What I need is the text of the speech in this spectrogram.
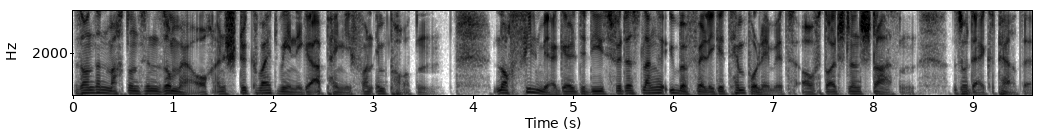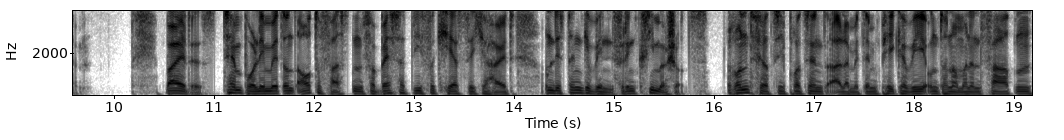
sondern macht uns in Summe auch ein Stück weit weniger abhängig von Importen. Noch viel mehr gelte dies für das lange überfällige Tempolimit auf Deutschlands Straßen, so der Experte. Beides, Tempolimit und Autofasten, verbessert die Verkehrssicherheit und ist ein Gewinn für den Klimaschutz. Rund 40 Prozent aller mit dem Pkw unternommenen Fahrten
